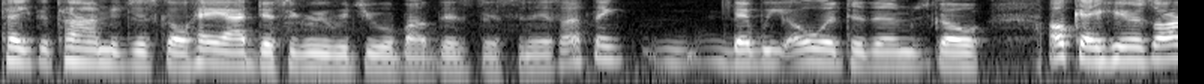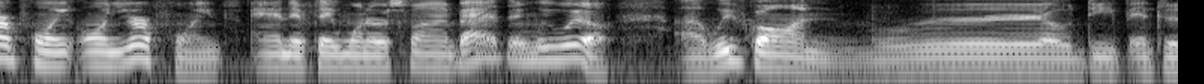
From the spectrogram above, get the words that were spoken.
take the time to just go, "Hey, I disagree with you about this, this, and this." I think that we owe it to them to go, "Okay, here's our point on your points," and if they want to respond back, then we will. Uh, we've gone real deep into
